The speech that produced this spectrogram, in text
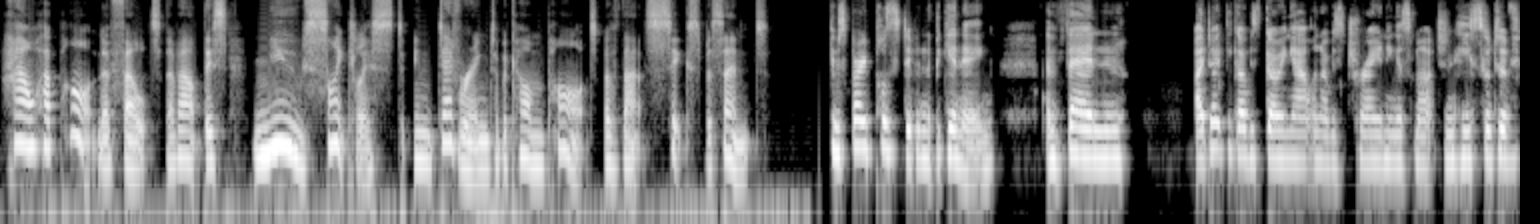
how her partner felt about this new cyclist endeavouring to become part of that 6%. He was very positive in the beginning. And then I don't think I was going out and I was training as much. And he sort of,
